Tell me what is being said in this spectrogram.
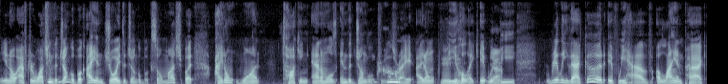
you know after watching the jungle book i enjoyed the jungle book so much but i don't want talking animals in the jungle cruise right? I don't feel like it would Yeah. be really that good if we have a lion pack i-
